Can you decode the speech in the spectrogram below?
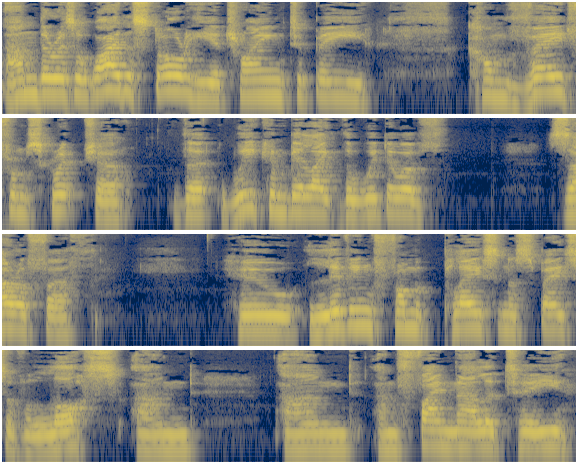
And there is a wider story here trying to be conveyed from Scripture that we can be like the widow of Zarephath, who living from a place and a space of loss and and and finality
